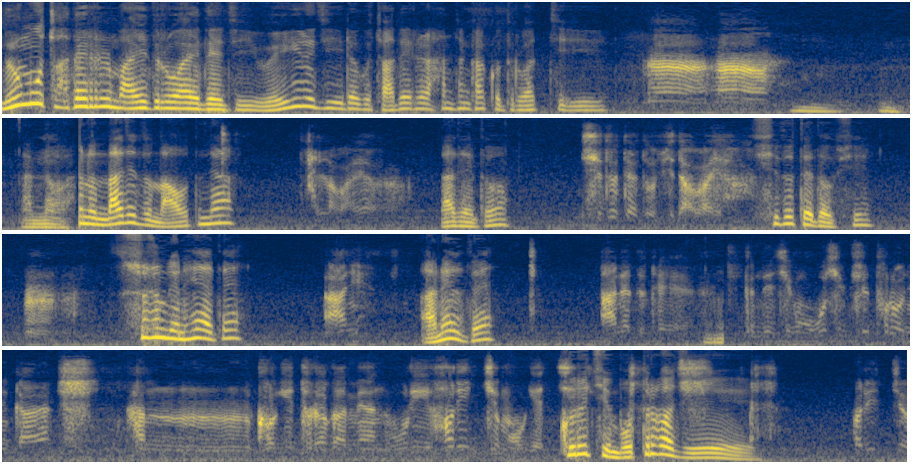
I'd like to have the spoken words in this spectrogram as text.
너무 좌대를 많이 들어와야 되지. 왜 이러지? 이러고 좌대를 한참 갖고 들어왔지. 아, 아. 음, 음 안 나와. 너는 낮에도 나오더냐? 잘 나와요. 낮에도? 시도 때도 없이 나와요. 시도 때도 없이? 응. 수중전 해야 돼? 아니. 안 해도 돼? 안 해도 돼. 음. 47%니까 한 거기 들어가면 우리 허리쯤 오겠지. 그렇지 못 들어가지. 허리쯤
